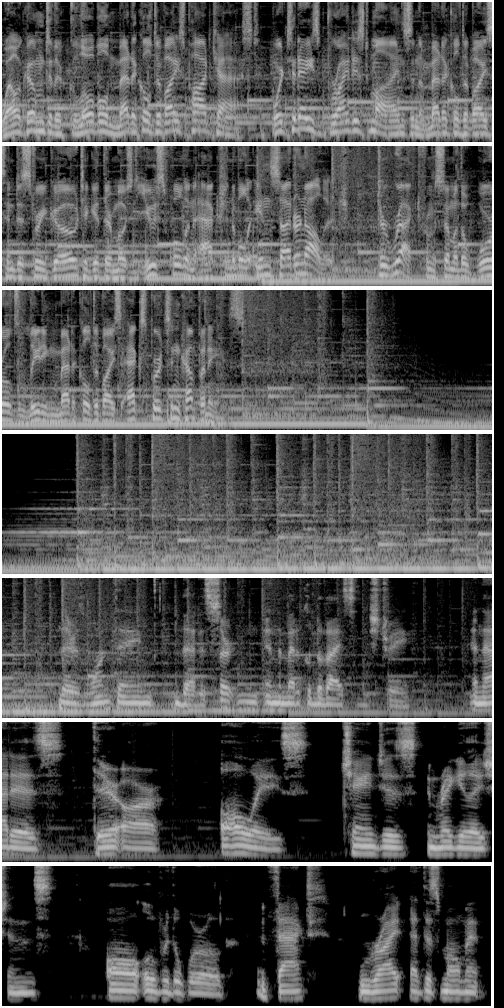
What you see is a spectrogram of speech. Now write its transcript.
Welcome to the Global Medical Device Podcast, where today's brightest minds in the medical device industry go to get their most useful and actionable insider knowledge direct from some of the world's leading medical device experts and companies. There's one thing that is certain in the medical device industry, and that is there are always changes and regulations all over the world. In fact, right at this moment,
